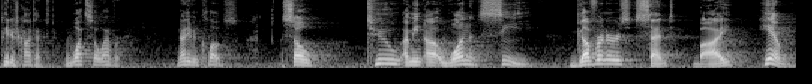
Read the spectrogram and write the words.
Peter's context whatsoever, not even close. So two, I mean, uh, 1C, governors sent by him.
